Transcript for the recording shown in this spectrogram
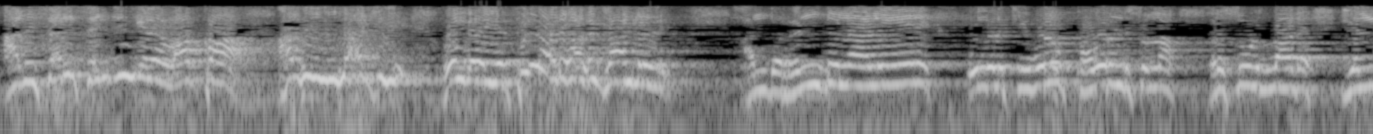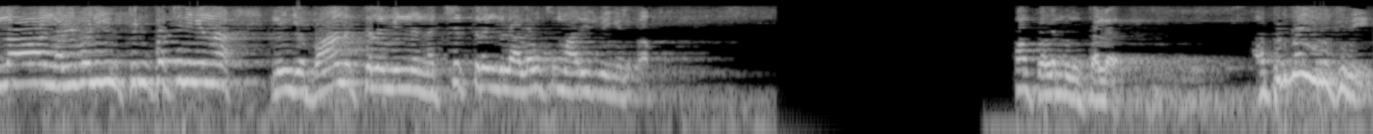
அது சரி செஞ்சீங்களே வாப்பா. அது இல்லாட்டி உங்களை எப்படி அடையாளம் காண்றது? அந்த ரெண்டு நாளே உங்களுக்கு இவ்வளவு பவர் சொன்னா ரசூலுல்லாட எல்லா நல்வழியும் பின்பற்றினீங்கன்னா நீங்க வானத்துல மின்ன நட்சத்திரங்கள் அளவுக்கு மாறிடுவீங்க கிளம்புங்க தலை. அப்படிதான் இருக்குது.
